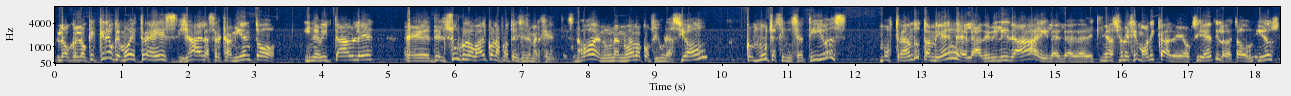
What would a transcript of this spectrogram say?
lo, lo, que creo que muestra es ya el acercamiento inevitable eh, del sur global con las potencias emergentes, ¿no? En una nueva configuración, con muchas iniciativas, mostrando también eh, la debilidad y la, declinación hegemónica de Occidente y los Estados Unidos,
